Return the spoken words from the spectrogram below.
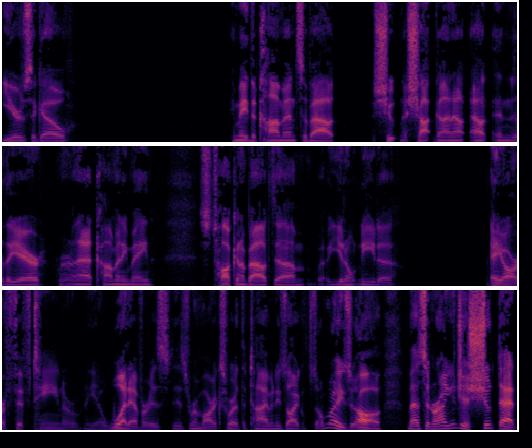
years ago? He made the comments about shooting a shotgun out out into the air. Remember that comment he made? He's talking about um, you don't need a AR-15 or you know whatever his his remarks were at the time, and he's like, somebody's oh messing around. You just shoot that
